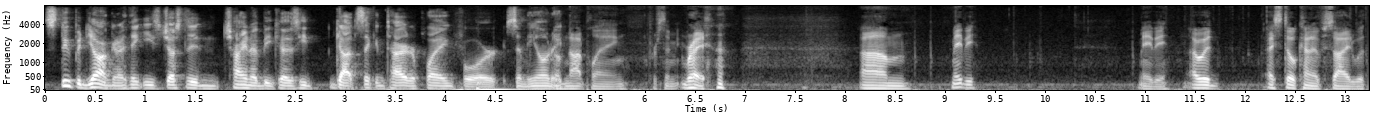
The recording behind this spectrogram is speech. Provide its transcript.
stupid young, and I think he's just in China because he got sick and tired of playing for Simeone. of not playing for Sim. Right. um, maybe. Maybe I would. I still kind of side with.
